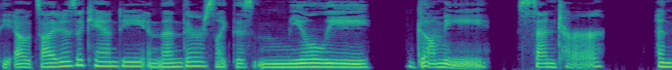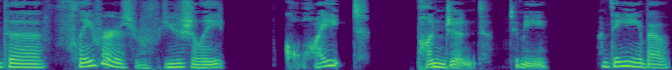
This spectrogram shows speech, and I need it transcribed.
the outside is a candy and then there's like this mealy, gummy center and the flavor is usually quite pungent to me. I'm thinking about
